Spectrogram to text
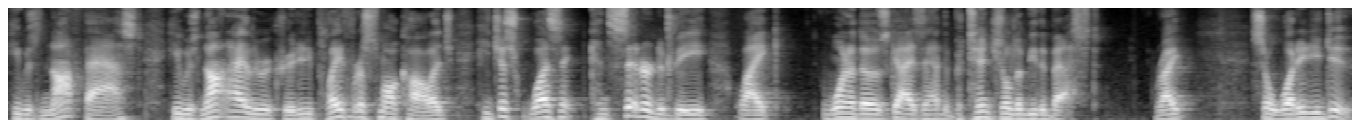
He was not fast. He was not highly recruited. He played for a small college. He just wasn't considered to be like one of those guys that had the potential to be the best, right? So what did he do?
